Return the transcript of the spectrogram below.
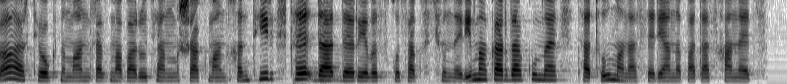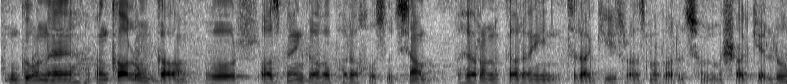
կա արդյոք նման ռազմավարության մշակման խնդիր, թե դա դեռևս խոսակցությունների մակարդակում է, Թաթուլ Մանասերյանը պատասխանեց գոնե ընկալում կա, որ ազգային գաղափարախոսությամբ հերանեկարային ծրագիր ռազմավարություն մշակելու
